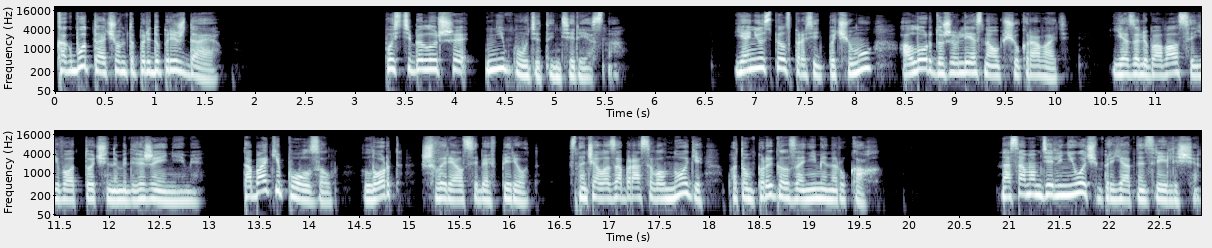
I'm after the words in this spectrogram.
Как будто о чем то предупреждая. «Пусть тебе лучше не будет интересно». Я не успел спросить, почему, а лорд уже влез на общую кровать. Я залюбовался его отточенными движениями. Табаки ползал, лорд швырял себя вперед. Сначала забрасывал ноги, потом прыгал за ними на руках. На самом деле не очень приятное зрелище,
